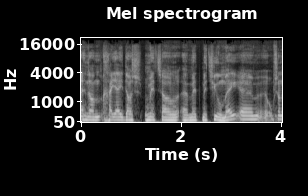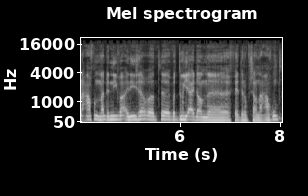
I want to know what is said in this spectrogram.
En dan ga jij dus met, zo, eh, met, met Jules mee ehm, op zo'n avond naar de nieuwe Anisa. Wat, eh, wat doe jij dan eh, verder op zo'n avond?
